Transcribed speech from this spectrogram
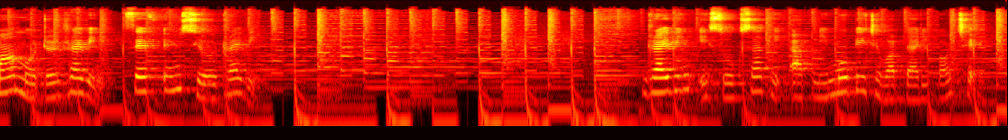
Maa motor driving, safe and sure driving. Driving એ શોખ સાથે આપની મોટી જવાબદારી પણ છે.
